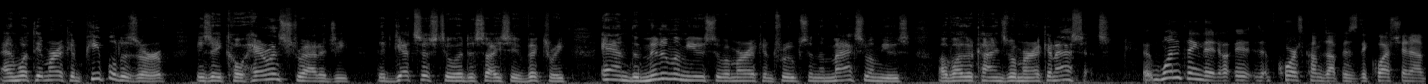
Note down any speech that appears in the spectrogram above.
And what the American people deserve is a coherent strategy that gets us to a decisive victory and the minimum use of American troops and the maximum use of other kinds of American assets. Uh, one thing that, uh, of course, comes up is the question of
